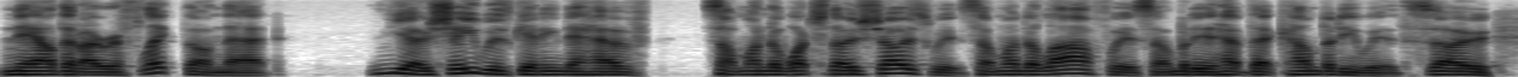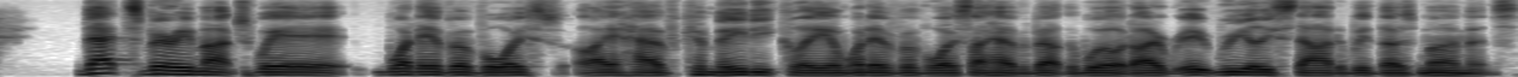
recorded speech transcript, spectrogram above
now that I reflect on that, you know, she was getting to have someone to watch those shows with, someone to laugh with, somebody to have that company with. So that's very much where whatever voice I have comedically and whatever voice I have about the world, I it really started with those moments.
